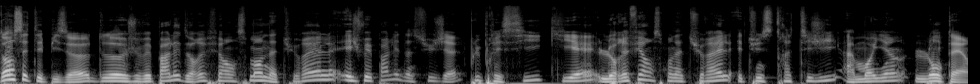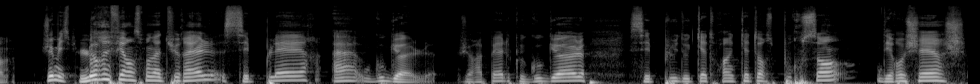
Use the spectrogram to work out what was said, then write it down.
Dans cet épisode, je vais parler de référencement naturel et je vais parler d'un sujet plus précis qui est le référencement naturel est une stratégie à moyen long terme. Je m'explique. Le référencement naturel, c'est plaire à Google. Je rappelle que Google, c'est plus de 94% des recherches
